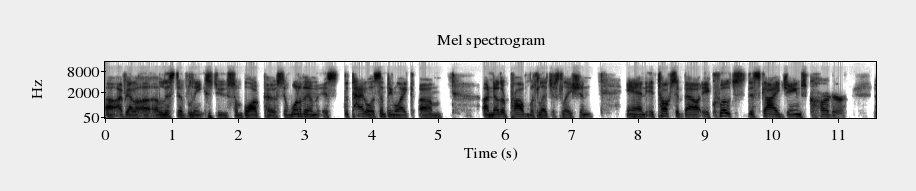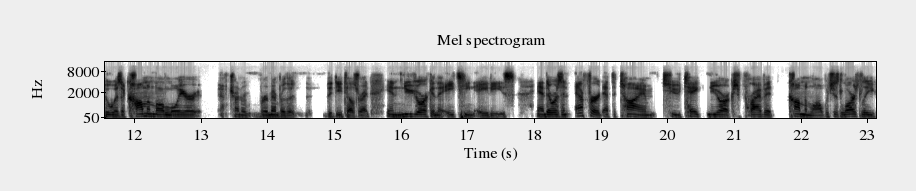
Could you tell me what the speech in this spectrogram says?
uh, I've got a, a, list of links to some blog posts, and one of them is the title is something like um, "Another Problem with Legislation," and it talks about it quotes this guy James Carter, who was a common law lawyer. I'm trying to remember the the details right in New York in the 1880s, and there was an effort at the time to take New York's private common law, which is largely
